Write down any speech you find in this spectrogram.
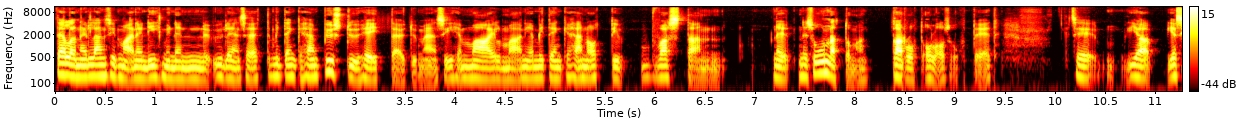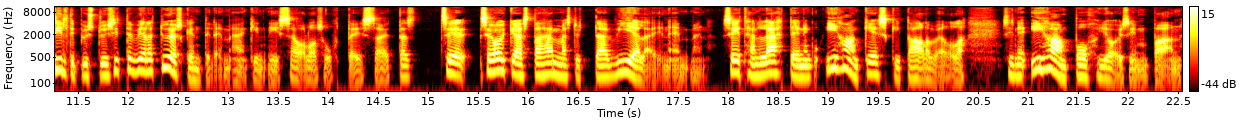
tällainen länsimainen ihminen yleensä, että miten hän pystyy heittäytymään siihen maailmaan ja miten hän otti vastaan ne, ne suunnattoman karut olosuhteet se, ja, ja silti pystyy sitten vielä työskentelemäänkin niissä olosuhteissa. Että se, se oikeastaan hämmästyttää vielä enemmän. Se, että hän lähtee niin kuin ihan keskitalvella sinne ihan pohjoisimpaan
